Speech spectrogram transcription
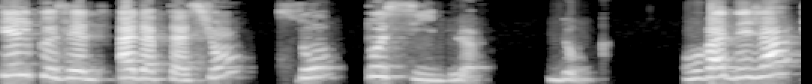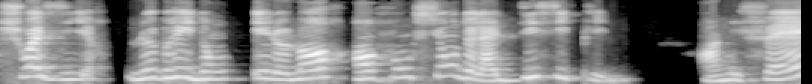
Quelques adaptations sont possibles. Donc, on va déjà choisir le bridon et le mort en fonction de la discipline. En effet,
